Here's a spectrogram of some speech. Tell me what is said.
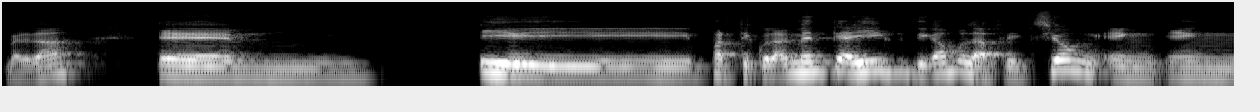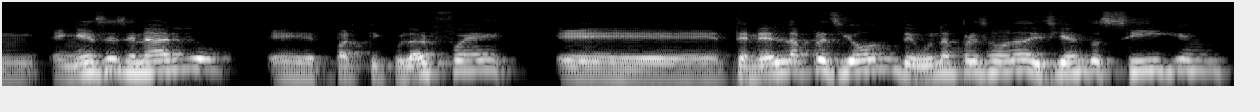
¿verdad? Em, y particularmente ahí, digamos, la fricción en, en, en ese escenario eh, particular fue eh, tener la presión de una persona diciendo, siguen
